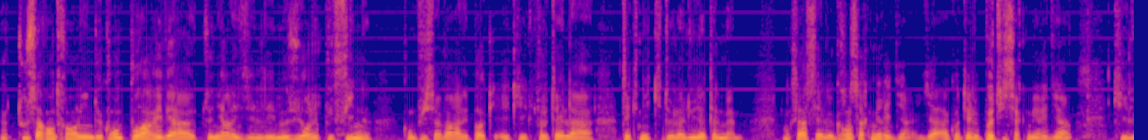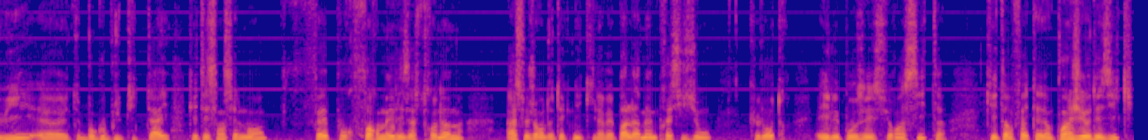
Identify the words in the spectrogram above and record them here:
Donc, tout ça rentrait en ligne de compte pour arriver à obtenir les, les mesures les plus fines qu'on puisse avoir à l'époque et qui exploitaient la technique de la lunette elle-même. Donc ça, c'est le grand cercle méridien. Il y a à côté le petit cercle méridien, qui lui euh, est beaucoup plus petite taille, qui est essentiellement fait pour former les astronomes à ce genre de technique. Il n'avait pas la même précision que l'autre, et il est posé sur un site qui est en fait un point géodésique,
